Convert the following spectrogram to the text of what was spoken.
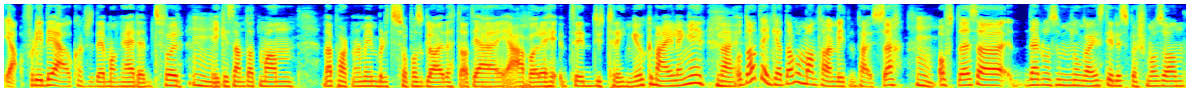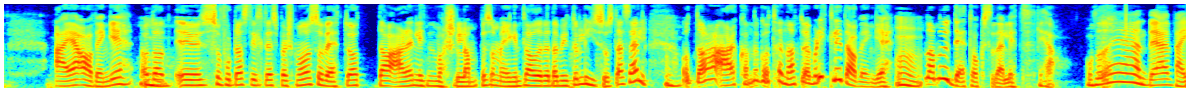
Ja, fordi det er jo kanskje det mange er redd for. Mm. Ikke sant, at man Nå er partneren min blitt såpass glad i dette at jeg, jeg er bare Du trenger jo ikke meg lenger. Nei. Mm. Og da tenker jeg at da må man ta en liten pause. Ofte så Det er noen som noen ganger stiller spørsmål sånn Er jeg avhengig? Og Mm. da, eh, så fort du har stilt det spørsmålet, så vet du at da er det en liten varsellampe som egentlig allerede har begynt å lyse hos deg selv. Mm. Og da er, kan det godt hende at du er blitt litt avhengig. Og Da må du detoxe deg litt. Ja. Og det, det er vei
